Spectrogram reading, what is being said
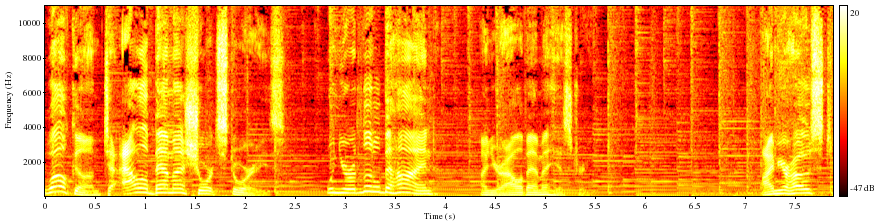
Welcome to Alabama Short Stories, when you're a little behind on your Alabama history. I'm your host,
